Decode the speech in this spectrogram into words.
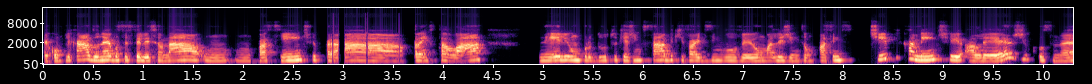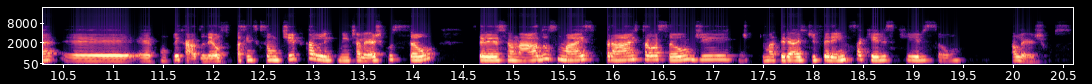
é, complicado, né? Você selecionar um, um paciente para instalar nele um produto que a gente sabe que vai desenvolver uma alergia. Então, pacientes tipicamente alérgicos, né, é, é complicado, né? Os pacientes que são tipicamente alérgicos são selecionados, mas para instalação de, de materiais diferentes daqueles que eles são alérgicos.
